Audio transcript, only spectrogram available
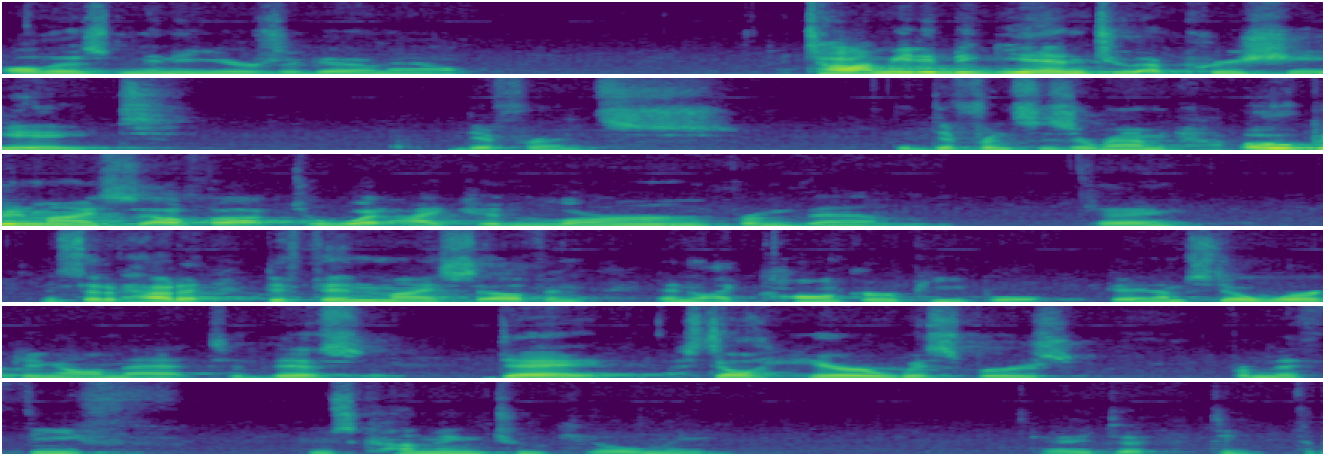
all those many years ago now. It taught me to begin to appreciate difference, the differences around me. Open myself up to what I could learn from them, okay? Instead of how to defend myself and, and like conquer people, okay? And I'm still working on that to this day. I still hear whispers from the thief who's coming to kill me okay, to, to, to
